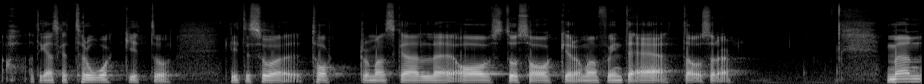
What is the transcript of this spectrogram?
att det är ganska tråkigt och lite så torrt och man ska eh, avstå saker och man får inte äta och sådär. Men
